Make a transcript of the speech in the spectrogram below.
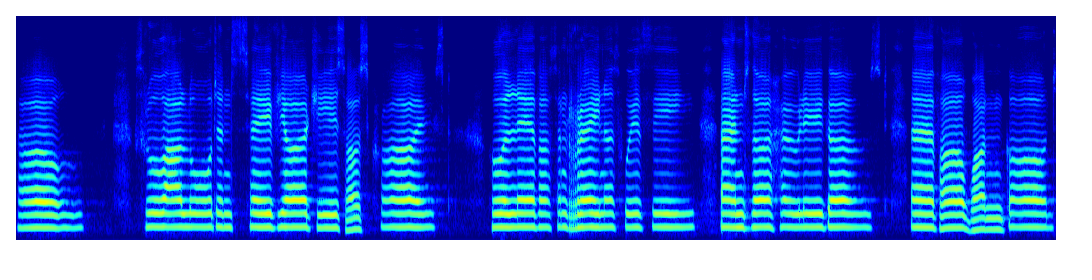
soul, through our Lord and Saviour Jesus Christ, who liveth and reigneth with thee, and the Holy Ghost, ever one God,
